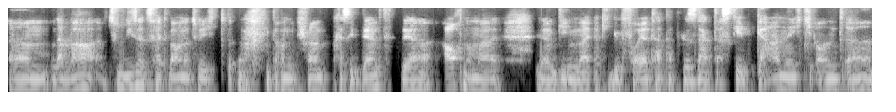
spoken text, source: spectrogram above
Ähm, und da war, zu dieser Zeit war natürlich Donald Trump Präsident, der auch nochmal äh, gegen Nike gefeuert hat, hat gesagt, das geht gar nicht und äh,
